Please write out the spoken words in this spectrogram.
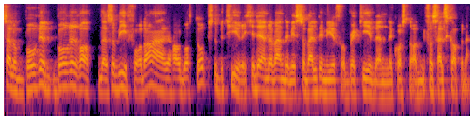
selv om boreratene som vi får da er, har gått opp, så betyr ikke det nødvendigvis så veldig mye for break-even-kostnaden for selskapene.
